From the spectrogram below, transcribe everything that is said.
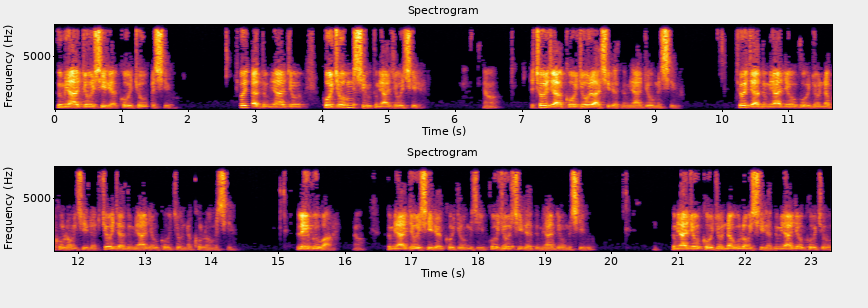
သူများအကျိုးရှိတယ်ကိုအကျိုးမရှိဘူးကျိုးကြသူများအကျိုးကိုအကျိုးမရှိဘူးသူများအကျိုးရှိတယ်နော်တချို့ကြကိုအကျိုးတာရှိတယ်သူများအကျိုးမရှိဘူးကျိုးကြသူများအကျိုးကိုအကျိုးနှစ်ခုလုံးရှိတယ်တချို့ကြသူများအကျိုးကိုအကျိုးနှစ်ခုလုံးမရှိဘူး လေးခုပါနော်သူများအကျိုးရှိတယ်ကိုကျိုးမရှိကိုကျိုးရှိတယ်သူများအကျိုးမရှိဘူးသူများကျိုးကိုကျိုးနှစ်ဦးလုံးရှိတယ်သူများကျိုးကိုကျိုး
